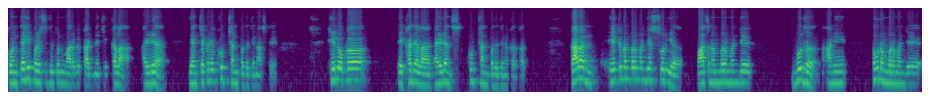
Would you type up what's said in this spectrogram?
कोणत्याही परिस्थितीतून मार्ग काढण्याची कला, आयडिया यांच्याकडे खूप छान पद्धतीनं असते. हे लोक एखाद्याला गायडन्स खूप छान पद्धतीनं करतात. कारण एक नंबर म्हणजे सूर्य, पाच नंबर म्हणजे बुध आणि नऊ नंबर म्हणजे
